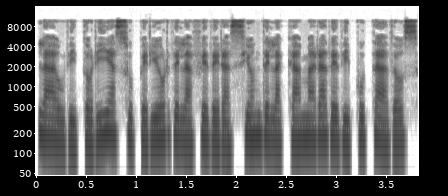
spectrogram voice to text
La Auditoría Superior de la Federación de la Cámara de Diputados,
